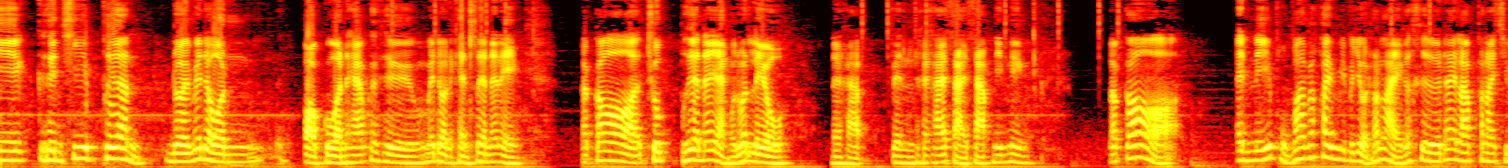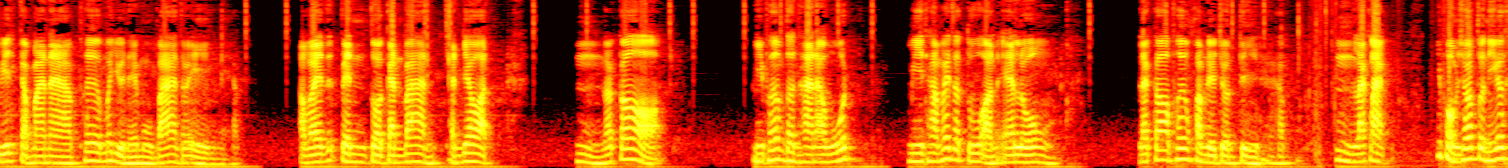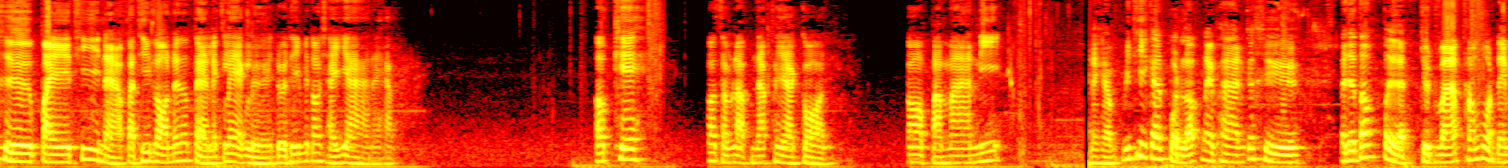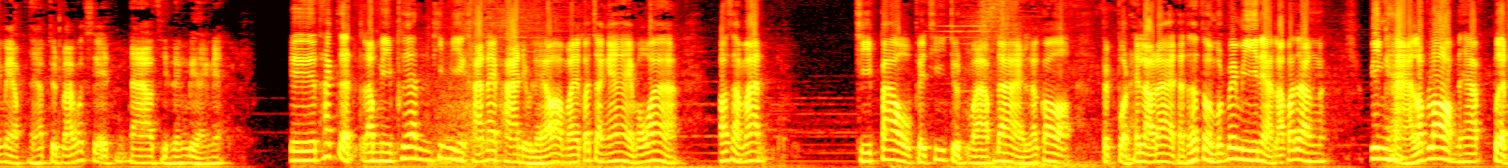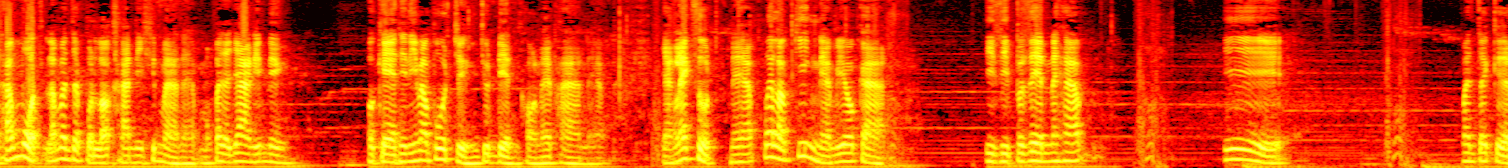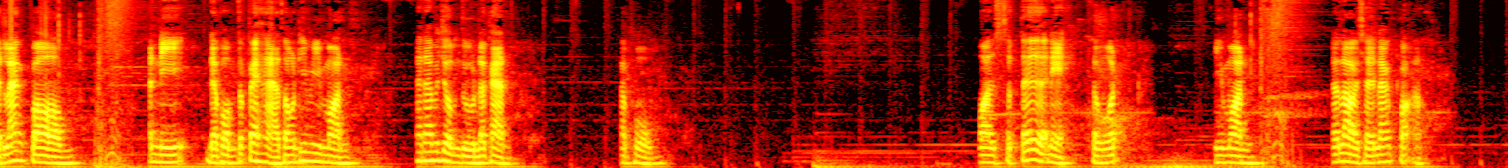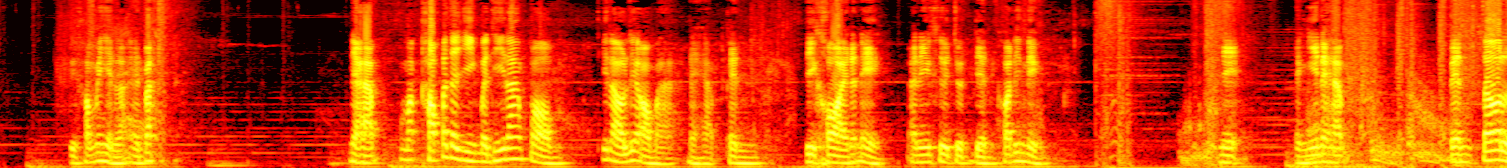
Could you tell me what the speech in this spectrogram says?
คืนชีพเพื่อนโดยไม่โดนก่อกวนนะครับ ก็คือไม่โดนแคนเซิลนั่นเอง แล้วก็ชุบเพื่อนได้อย่างรวดเร็วนะครับ เป็นคล้ายๆสายซับนิดนึง แล้วก็ อันนี้ผมว่าไม่ค่อยมีประโยชน์เท่าไหร่ก็คือได้รับพลังชีวิตกับมานาเพิ่มมาอยู่ในหมู่บ้านตัวเองนะครับ เอาไว้เป็นตัวกันบ้านชั้นยอด อืม แล้วก็มีเพิ่มทนทานอาวุธ มีทำให้ศัตรูอ่อนแอลง แล้วก็เพิ่มความเร็วโจมตีนะครับ อืมหลักๆ ที่ผมชอบตัวนี้ก็คือไปที่หนาวกับที่ร้อนได้ตั้งแต่แรก ๆ เลย โดยที่ไม่ต้องใช้ยานะครับ โอเค ก็สำหรับนักพยากรณ์ก็ประมาณนี้ นะครับวิธีการปลดล็อกในพานก็คือ เราจะต้องเปิดจุดวาร์ปทั้งหมดในแมปนะครับ จุดวาร์ปก็คืออดาวสีเหลืองๆเนี่ยคือถ้าเกิดเรามีเพื่อนที่มีค้าในพานอยู่แล้วมันก็จะง่าย เพราะว่าเขาสามารถชี้เป้าไปที่จุดวาร์ปได้ แล้วก็ไปปลดให้เราได้ แต่ถ้าสมมติไม่มีเนี่ยเราก็จะวิ่งหารอบๆนะครับ เปิดทั้งหมดแล้วมันจะปลดล็อกคานนี้ขึ้นมานะครับ มันก็จะยากนิดนึง โอเค ทีนี้มาพูดถึงจุดเด่นของนายพานนะครับ อย่างแรกสุดนะครับ เมื่อเรากิ้งเนี่ยมีโอกาส 40%นะครับ ที่ มันจะเกิดร่างปลอม อันนี้เดี๋ยวผมจะไปหาตรงที่มีมอน ให้ท่านผู้ชมดูแล้วกัน ครับผมมอนสเตอร์เนี่ยสมมติมีมอน แล้วเราใช้ร่างปลอมอ้าวคือเขาไม่เห็นละเห็นปะเนี่ยครับเขาก็จะยิงไปที่ร่างปลอมที่เราเรียกออกมานะครับ เป็นดีคอยนั่นเอง อันนี้คือจุดเด่นข้อที่หนึ่งนี่ อย่างนี้นะครับ เป็นต้น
